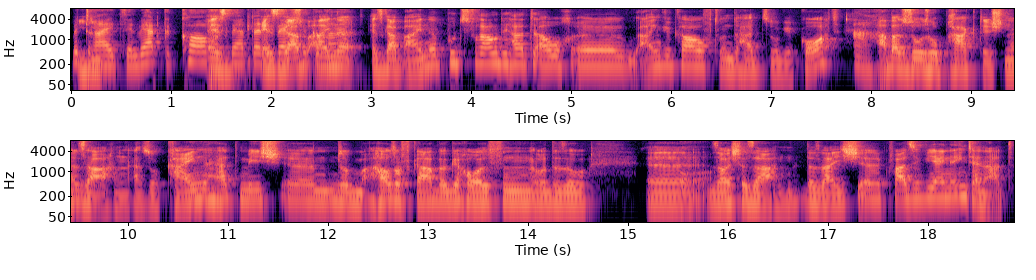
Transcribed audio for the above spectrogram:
Mit 13? Wer hat gekocht? es, wer hat deine es Wäsche gab gemacht? eine, es gab eine Putzfrau, die hat auch äh, eingekauft und hat so gekocht, Ach. aber so so praktisch ne, Sachen. Also keiner hat mich ähm, so Hausaufgabe geholfen oder so äh, Oh. solche Sachen. Das war ich äh, quasi wie eine Internat.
